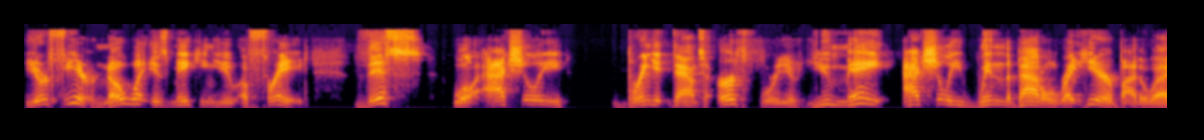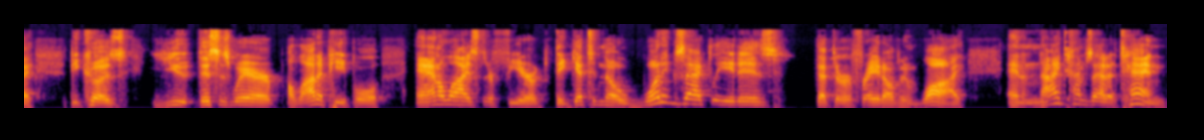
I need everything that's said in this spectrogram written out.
your fear, know what is making you afraid. This will actually bring it down to earth for you. You may actually win the battle right here, by the way, because you this is where a lot of people analyze their fear. They get to know what exactly it is that they're afraid of and why. And nine times out of 10,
